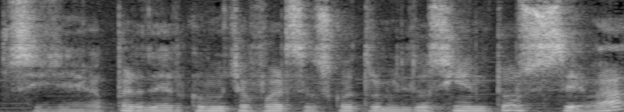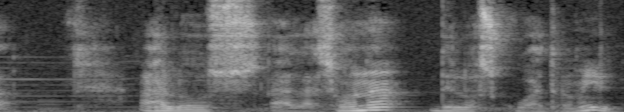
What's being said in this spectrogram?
si llega a perder con mucha fuerza los 4200 se va a, los, a la zona de los 4000.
